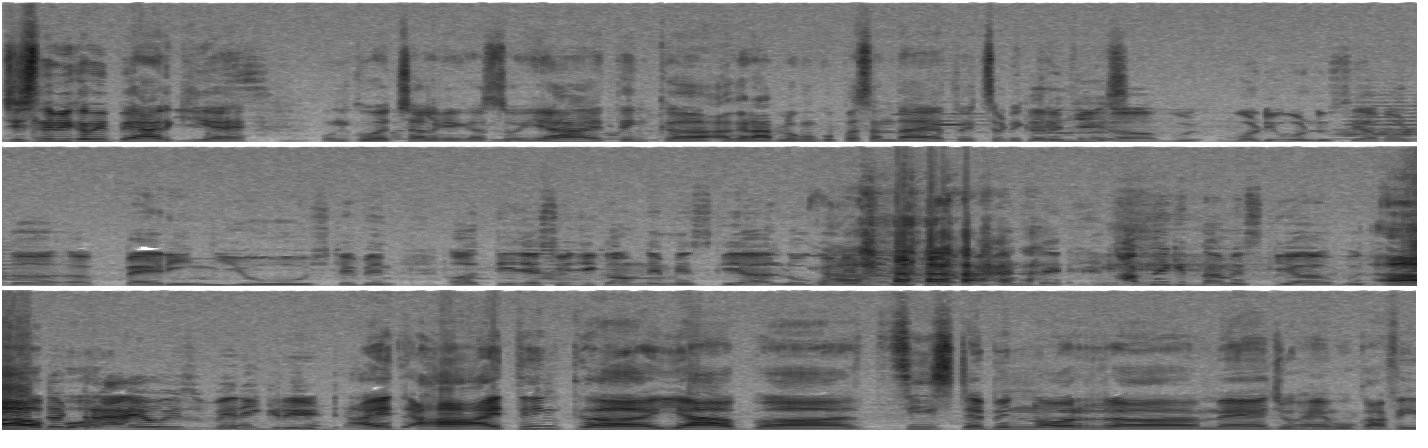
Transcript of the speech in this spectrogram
जिसने भी कभी प्यार किया है। उनको अच्छा लगेगा। सो या आई थिंक अगर आप लोगों को पसंद आया तो it's big Karan ji what do want to say about the pairing you Stebin और तेजस्वी जी को हमने मिस किया लोगों ने भी फैंस ने आपने कितना मिस किया? The trio is very great I हाँ आई थिंक या सी स्टेबिन और uh, मैं जो हैं वो काफ़ी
